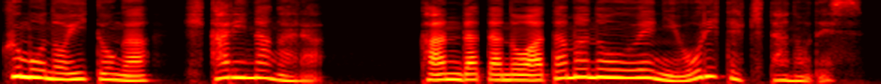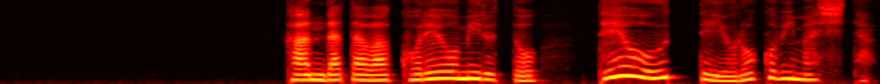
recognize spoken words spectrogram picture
雲の糸が光りながら神田田の頭の上に降りてきたのです。神田田はこれを見ると手を打って喜びました。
